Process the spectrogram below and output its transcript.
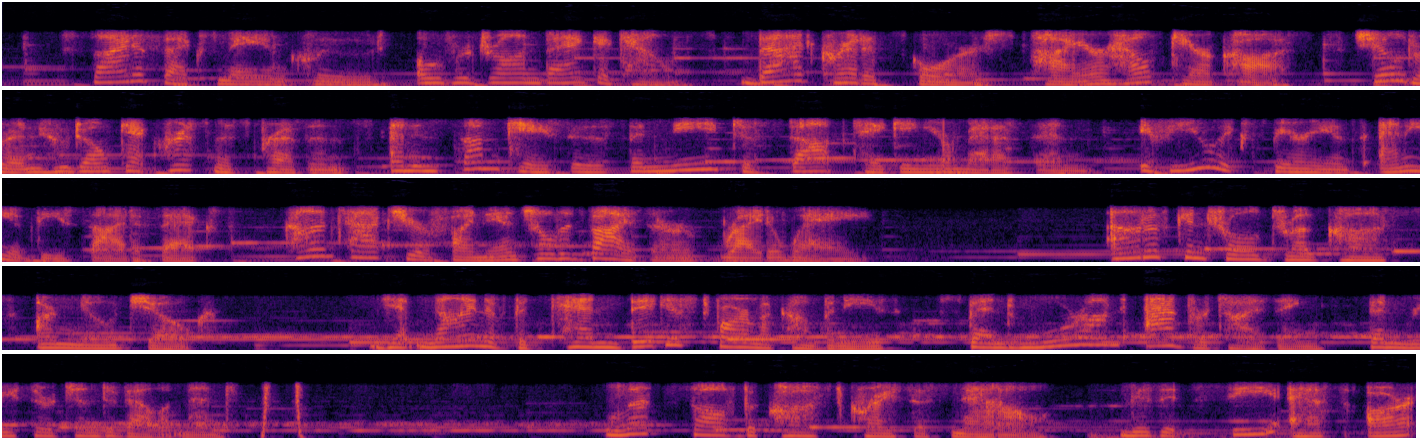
Side effects may include overdrawn bank accounts, bad credit scores, higher healthcare costs, children who don't get Christmas presents, and in some cases, the need to stop taking your medicine. If you experience any of these side effects, contact your financial advisor right away. Out of control drug costs are no joke. Yet nine of the 10 biggest pharma companies spend more on advertising than research and development. Let's solve the cost crisis now. Visit csrxp.org.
